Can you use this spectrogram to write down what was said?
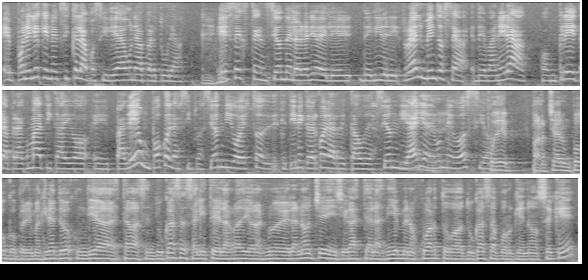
Eh, ponele que no existe la posibilidad de una apertura. Esa extensión del horario de delivery, realmente, o sea, de manera concreta, pragmática, digo, eh, palea un poco la situación, digo, esto de, que tiene que ver con la recaudación diaria de un negocio. Puede parchar un poco, pero imagínate vos que un día estabas en tu casa, saliste de la radio a las 9 de la noche y llegaste a las 10 menos cuarto a tu casa porque no sé qué,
